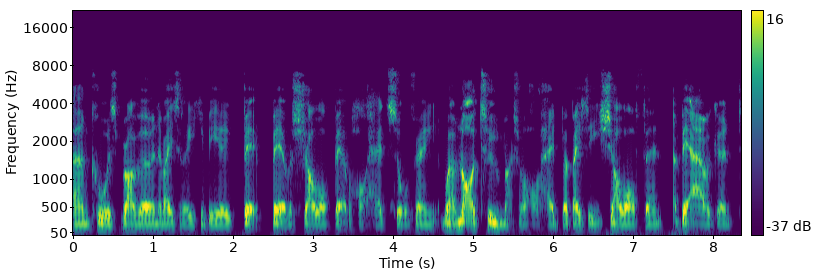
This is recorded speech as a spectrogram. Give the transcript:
um, coolest brother, and basically he can be a bit, bit of a show-off, bit of a hothead sort of thing. Well, not a too much of a hothead, but basically show off and a bit arrogant.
